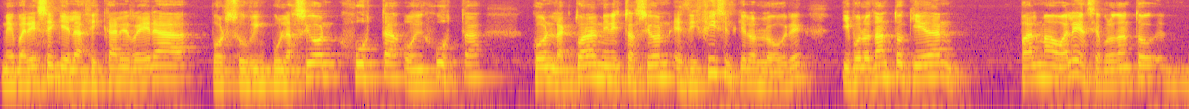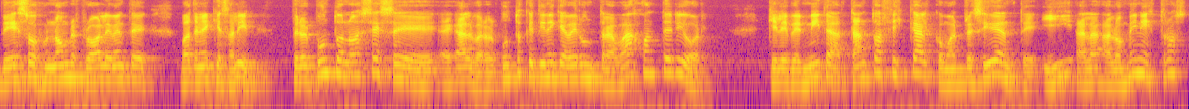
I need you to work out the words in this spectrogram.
Me parece que la fiscal Herrera, por su vinculación justa o injusta con la actual administración, es difícil que los logre y por lo tanto quedan Palma o Valencia. Por lo tanto, de esos nombres probablemente va a tener que salir. Pero el punto no es ese, eh, Álvaro. El punto es que tiene que haber un trabajo anterior que le permita tanto al fiscal como al presidente y a, a los ministros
